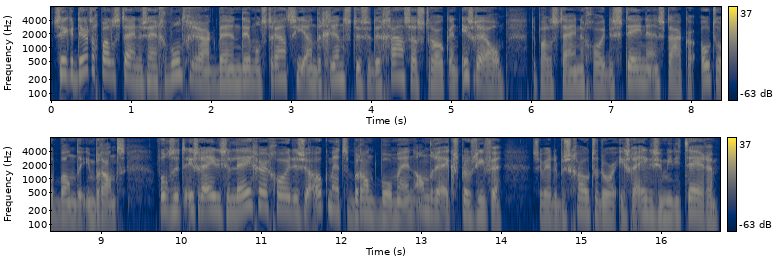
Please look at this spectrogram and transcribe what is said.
Zeker 30 Palestijnen zijn gewond geraakt bij een demonstratie aan de grens tussen de Gazastrook en Israël. De Palestijnen gooiden stenen en staken autobanden in brand. Volgens het Israëlische leger gooiden ze ook met brandbommen en andere explosieven. Ze werden beschoten door Israëlische militairen.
